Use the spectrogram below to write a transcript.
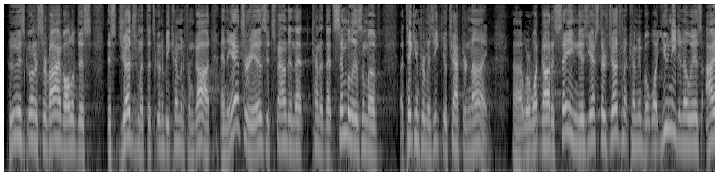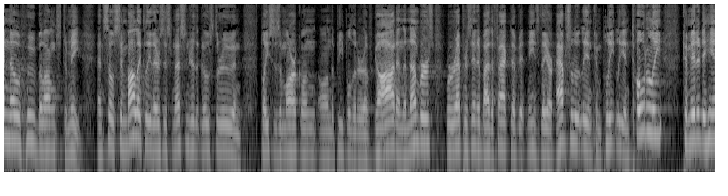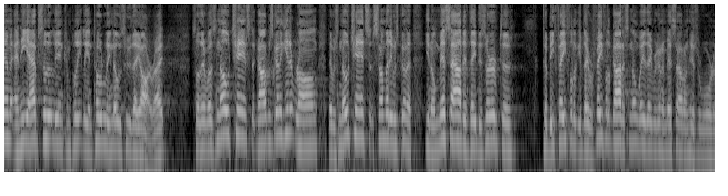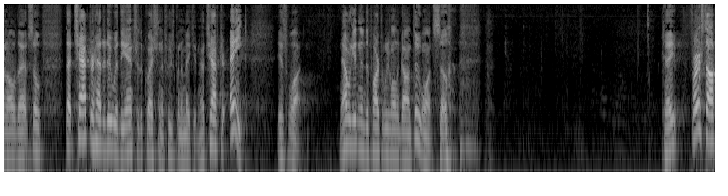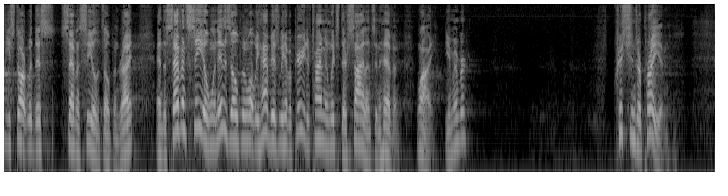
Who is going to survive all of this, this judgment that's going to be coming from God? And the answer is, it's found in that kind of that symbolism of uh, taken from Ezekiel chapter 9. Uh, where what God is saying is, yes, there's judgment coming, but what you need to know is, I know who belongs to me. And so symbolically, there's this messenger that goes through and places a mark on, on the people that are of God, and the numbers were represented by the fact of it means they are absolutely and completely and totally committed to Him, and He absolutely and completely and totally knows who they are, right? So there was no chance that God was going to get it wrong. There was no chance that somebody was going to, you know, miss out if they deserved to, to be faithful. If they were faithful to God, it's no way they were going to miss out on His reward and all of that. So that chapter had to do with the answer to the question of who's going to make it. Now, chapter 8 is what? Now we're getting into the part that we've only gone through once. So, okay. First off, you start with this seventh seal that's opened, right? And the seventh seal, when it is open, what we have is we have a period of time in which there's silence in heaven. Why? Do you remember? Christians are praying.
